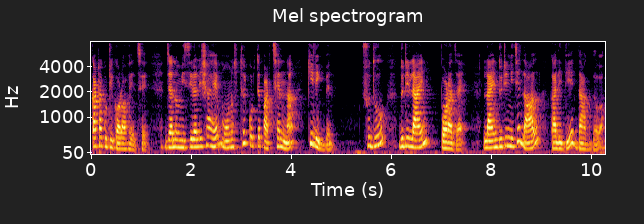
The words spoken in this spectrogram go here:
কাটাকুটি করা হয়েছে। যেন মিসির আলী সাহেব মনস্থির করতে পারছেন না, কি লিখবেন? শুধু দুটি লাইন পড়া যায়। লাইন দুটি নিচে লাল কালি দিয়ে দাগ দেওয়া।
